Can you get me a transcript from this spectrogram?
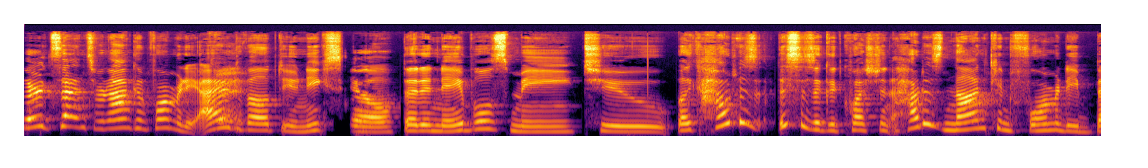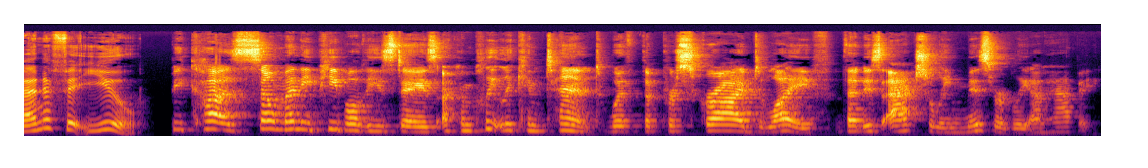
third sentence for nonconformity. I have developed a unique skill that enables me to. Like, how does. This is a good question. How does nonconformity benefit you? Because so many people these days are completely content with the prescribed life that is actually miserably unhappy.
